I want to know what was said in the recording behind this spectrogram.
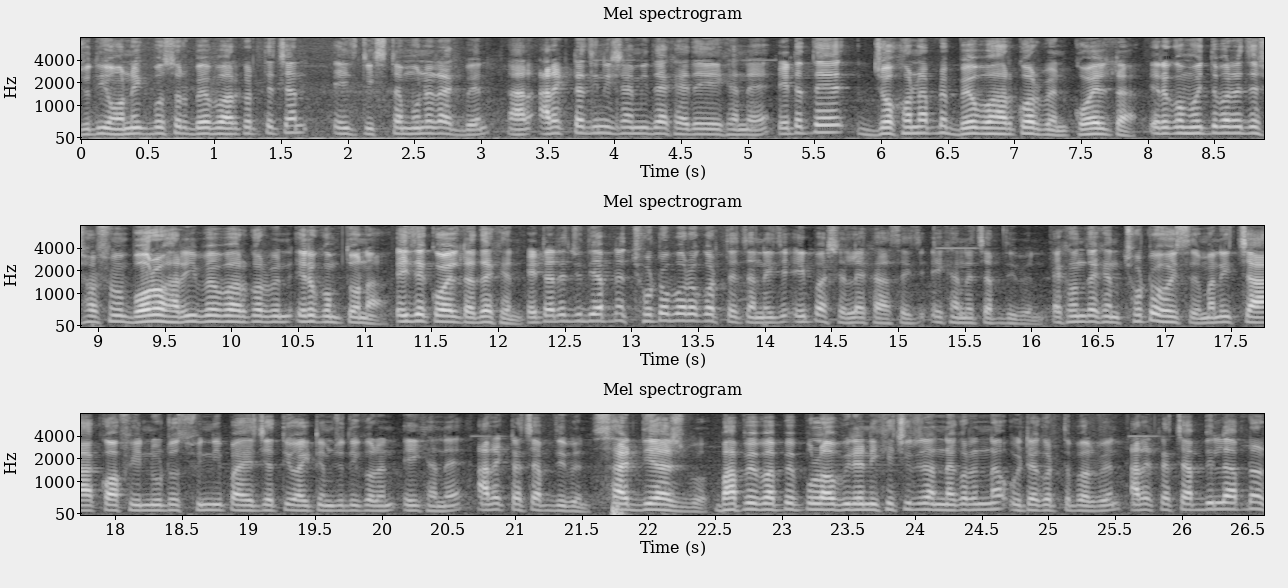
যদি অনেক বছর ব্যবহার করতে চান, এই ট্রিক্সটা মনে রাখবেন। আর আরেকটা জিনিস আমি দেখাই দিই এখানে, এটাতে যখন আপনি ব্যবহার করবেন কয়েলটা এরকম হইতে পারে যে সবসময় বড় হাড়ি ব্যবহার করবেন, এরকম তো না। এই যে কয়েলটা দেখেন, এটারে যদি আপনি ছোট বড় করতে চান, এই যে এই পাশে লেখা আছে যে এখানে চাপ দিবেন। এখন দেখেন, ছোট হয়েছে মানে চা, কফি, নুডলস ফিনি পায়েস জাতীয় আইটেম যদি করেন, এইখানে আরেকটা চাপ দিবেন সাইড দিয়ে আসব। বাপে বাপে পোলাও, বিরিয়ানি, খিচুড়ি রান্না করেন না, ওইটা করতে পারবেন। আরেকটা চাপ দিলে আপনার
